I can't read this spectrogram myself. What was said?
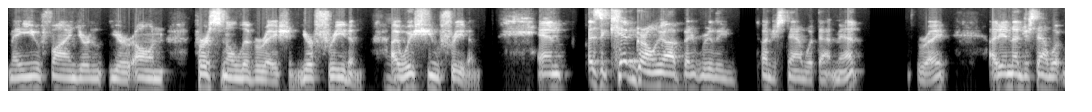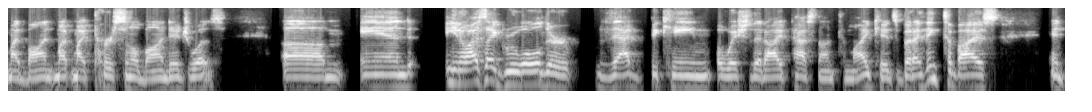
May you find your your own personal liberation, your freedom. I wish you freedom." And as a kid growing up, I didn't really understand what that meant, right? I didn't understand what my bond, my, my personal bondage was. Um, and you know, as I grew older, that became a wish that I passed on to my kids. But I think Tobias and,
